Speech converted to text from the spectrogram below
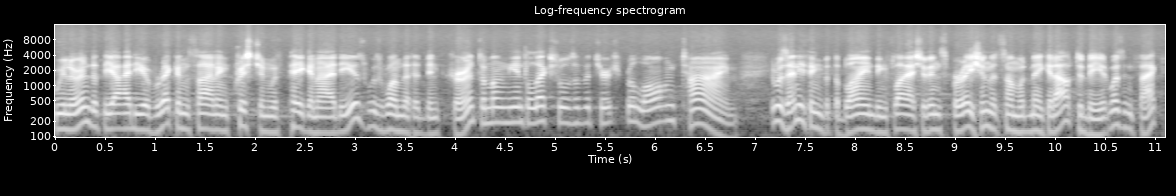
we learned that the idea of reconciling Christian with pagan ideas was one that had been current among the intellectuals of the church for a long time. It was anything but the blinding flash of inspiration that some would make it out to be. It was, in fact,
